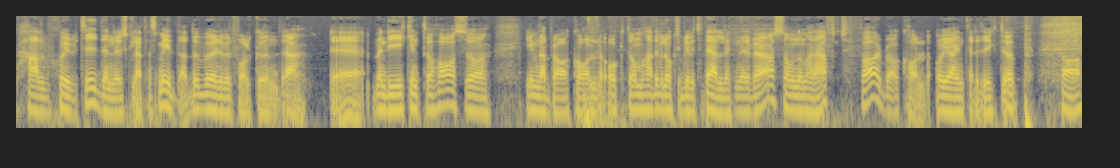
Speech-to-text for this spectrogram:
halv sju-tiden när det skulle ätas middag. Då började väl folk undra. Eh, Men det gick inte att ha så himla bra koll och de hade väl också blivit väldigt nervösa om de hade haft för bra koll och jag inte hade dykt upp. Ja.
